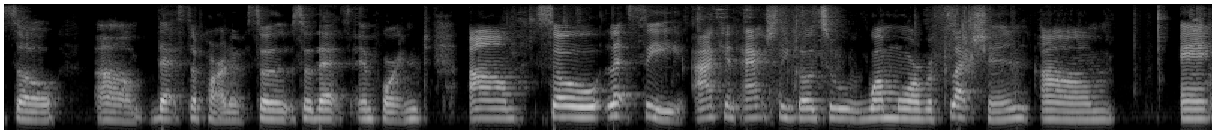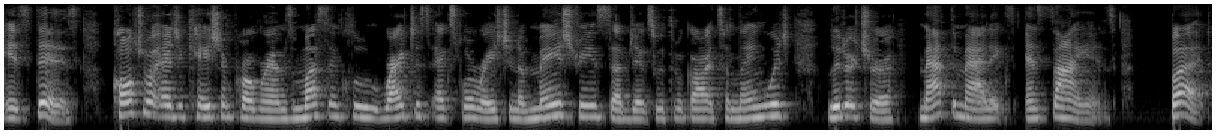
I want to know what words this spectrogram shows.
So um, that's the part of so so that's important. Um, so let's see. I can actually go to one more reflection. Um, and it's this. Cultural education programs must include righteous exploration of mainstream subjects with regard to language literature mathematics and science but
